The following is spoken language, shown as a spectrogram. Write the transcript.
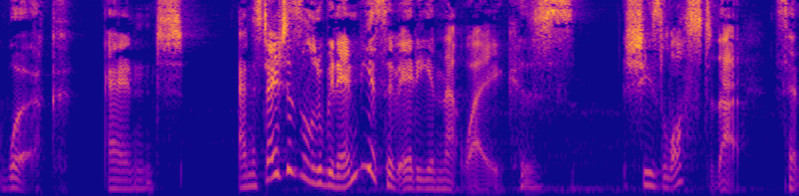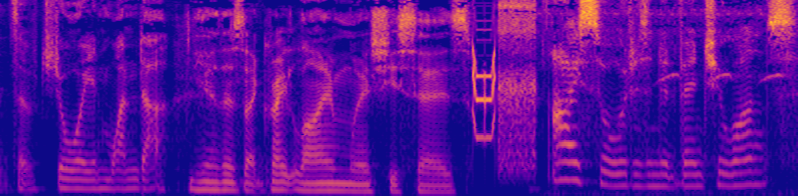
work. And Anastasia's a little bit envious of Eddie in that way because she's lost that sense of joy and wonder. Yeah, there's that great line where she says, I saw it as an adventure once.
